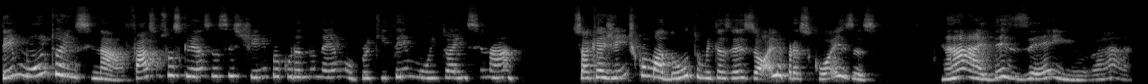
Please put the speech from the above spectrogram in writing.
tem muito a ensinar. Façam suas crianças assistirem procurando Nemo, porque tem muito a ensinar. Só que a gente, como adulto, muitas vezes olha para as coisas, ah, desenho, ah.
